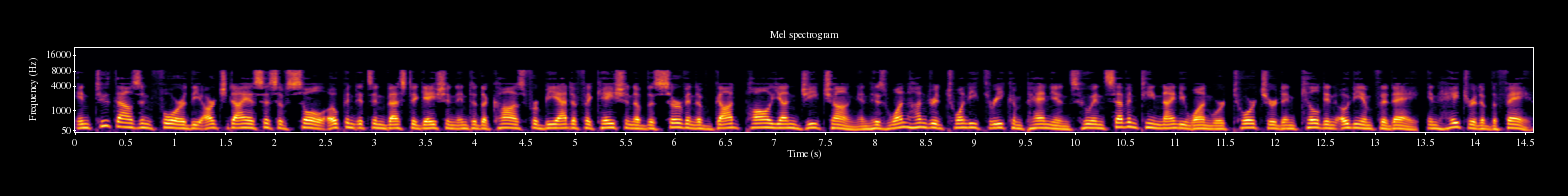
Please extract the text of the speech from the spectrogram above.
In 2004 the Archdiocese of Seoul opened its investigation into the cause for beatification of the servant of God Paul Yun Ji Chung and his 123 companions who in 1791 were tortured and killed in odium fidei, in hatred of the faith.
